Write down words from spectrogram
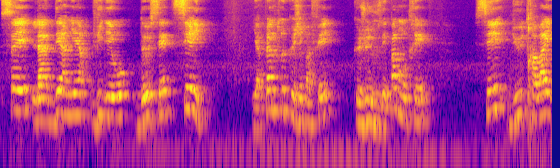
C'est la dernière vidéo de cette série. Il y a plein de trucs que j'ai pas fait, que je ne vous ai pas montré. C'est du travail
